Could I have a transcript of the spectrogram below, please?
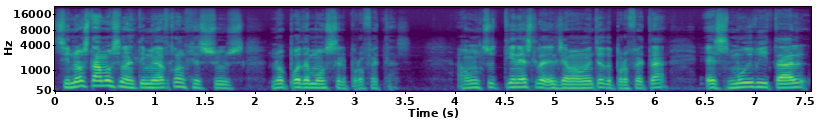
Si no estamos en la intimidad con Jesús, no podemos ser profetas. Aún si tienes el llamamiento de profeta, es muy vital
